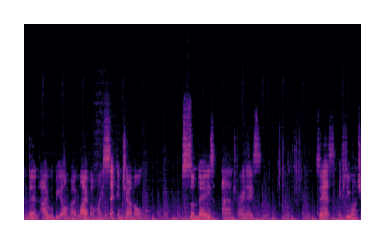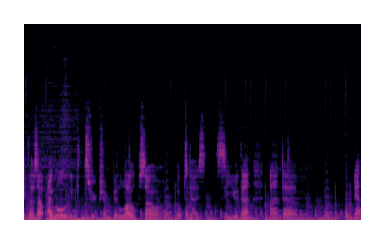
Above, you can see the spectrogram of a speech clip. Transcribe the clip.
and then I will be on my live on my second channel, Sundays and Fridays. So yes, if you do want to check those out, I will link in the description below. So hope to guys see you there, and um, yeah,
